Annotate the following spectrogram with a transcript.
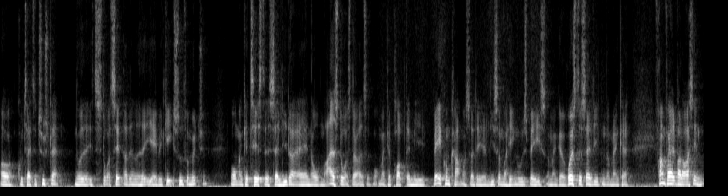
og kunne tage til Tyskland, noget, et stort center, der hedder IABG syd for München, hvor man kan teste satellitter af en meget stor størrelse, hvor man kan proppe dem i vakuumkammer, så det er ligesom at hænge ud i space, og man kan ryste satellitten, og man kan... Frem for alt var der også en,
